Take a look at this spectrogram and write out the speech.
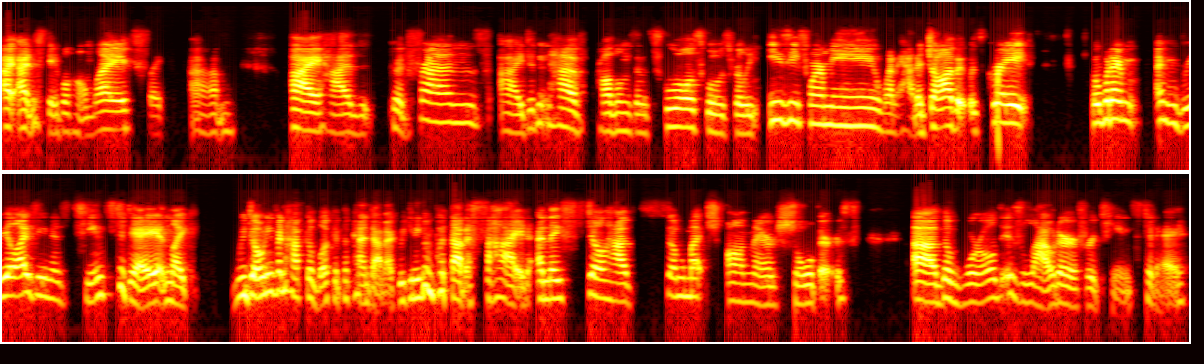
I, I, had a stable home life. Like, um, I had good friends. I didn't have problems in school. School was really easy for me. When I had a job, it was great. But what I'm I'm realizing is teens today, and like we don't even have to look at the pandemic. We can even put that aside, and they still have so much on their shoulders. Uh, the world is louder for teens today,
